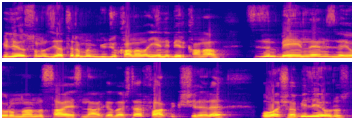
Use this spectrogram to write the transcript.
Biliyorsunuz Yatırımın Gücü kanalı yeni bir kanal. Sizin beğenileriniz ve yorumlarınız sayesinde arkadaşlar farklı kişilere ulaşabiliyoruz.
